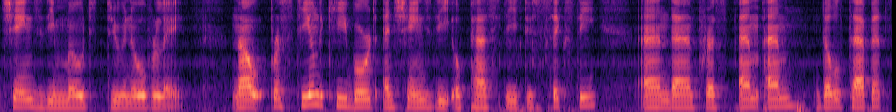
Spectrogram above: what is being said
change the mode to an overlay. Now press T on the keyboard and change the opacity to 60 and then press MM, double tap it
